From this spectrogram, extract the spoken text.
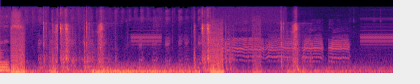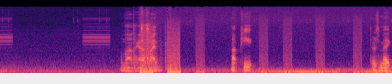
Comes. Hold on, I gotta find. Not Pete. There's Meg.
